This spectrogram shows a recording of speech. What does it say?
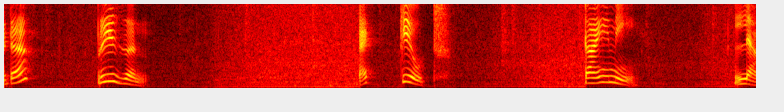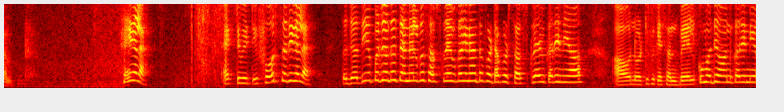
ଏଇଟା ପ୍ରିଜନ୍ क्यूट टाइनी लैंप होगा एक्टिविटी फोर सरीगला तो जदि एपर्तंत चैनल को सब्सक्राइब करना तो फटाफट सब्सक्राइब करनी आउ नोटिफिकेशन बेल को मध्य ऑन करनी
